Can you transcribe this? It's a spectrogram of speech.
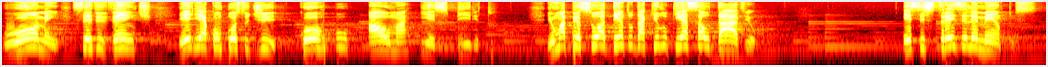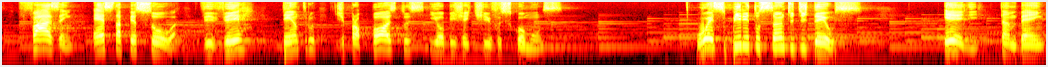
O homem, ser vivente, ele é composto de corpo, alma e espírito. E uma pessoa dentro daquilo que é saudável, esses três elementos fazem esta pessoa viver dentro de propósitos e objetivos comuns. O Espírito Santo de Deus, ele também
